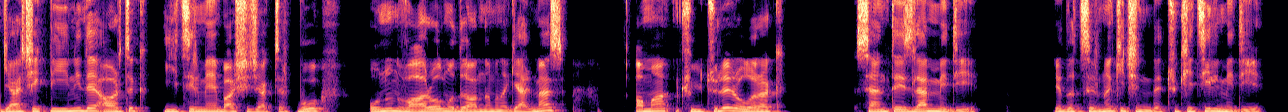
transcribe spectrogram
gerçekliğini de artık yitirmeye başlayacaktır. Bu onun var olmadığı anlamına gelmez ama kültürel olarak sentezlenmediği ya da tırnak içinde tüketilmediği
